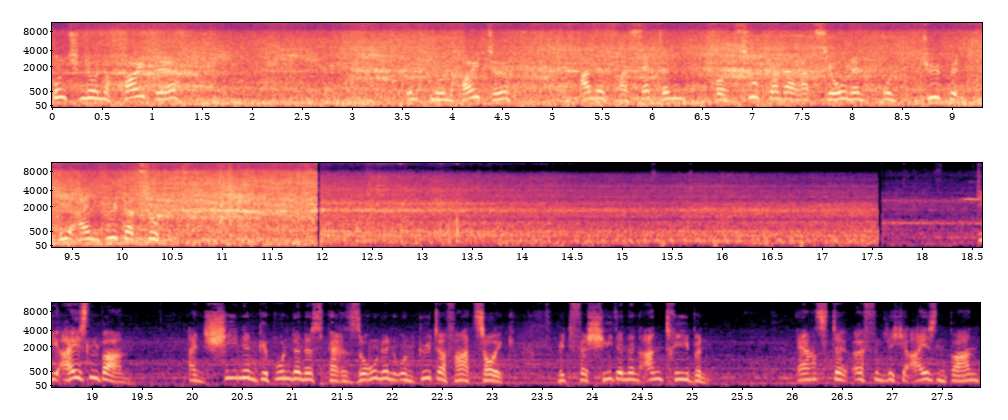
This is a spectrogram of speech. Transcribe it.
Und nun heute, und nun heute alle Facetten von Zuggenerationen und Typen, wie ein Güterzug. Die Eisenbahn, ein schienengebundenes Personen- und Güterfahrzeug mit verschiedenen Antrieben. Erste öffentliche Eisenbahn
